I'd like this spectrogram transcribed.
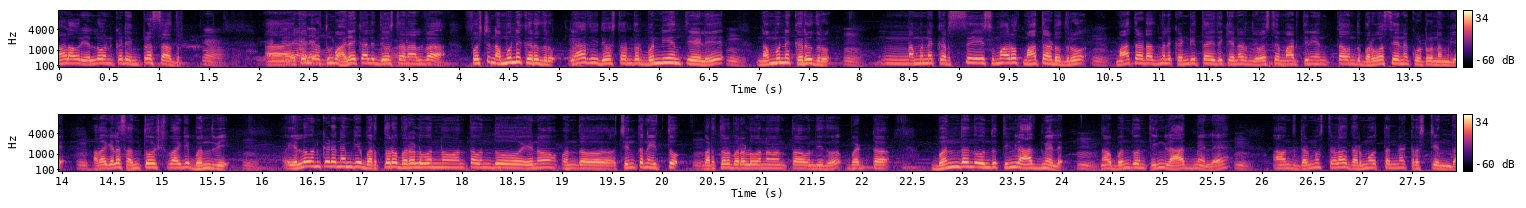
ಭಾಳ ಅವ್ರು ಎಲ್ಲೋ ಒಂದು ಕಡೆ ಇಂಪ್ರೆಸ್ ಆದ್ರು. ಯಾಕಂದ್ರೆ ತುಂಬಾ ಹಳೆ ಕಾಲದ ದೇವಸ್ಥಾನ ಅಲ್ವಾ? ಫಸ್ಟ್ ನಮ್ಮನ್ನೇ ಕರೆದ್ರು. ಯಾವ್ದು ಈ ದೇವಸ್ಥಾನದವ್ರು ಬನ್ನಿ ಅಂತ ಹೇಳಿ ನಮ್ಮನ್ನೇ ಕರೆದ್ರು. ನಮ್ಮನ್ನ ಕರೆಸಿ ಸುಮಾರು ಹೊತ್ತು ಮಾತಾಡಿದ್ರು. ಮಾತಾಡಾದ್ಮೇಲೆ ಖಂಡಿತ ಇದಕ್ಕೆ ಏನಾದ್ರು ವ್ಯವಸ್ಥೆ ಮಾಡ್ತೀನಿ ಅಂತ ಒಂದು ಭರವಸೆಯನ್ನು ಕೊಟ್ಟರು ನಮಗೆ. ಅವಾಗೆಲ್ಲ ಸಂತೋಷವಾಗಿ ಬಂದ್ವಿ. ಎಲ್ಲೋ ಒಂದ್ ಕಡೆ ನಮಗೆ ಬರ್ತಾರೋ ಬರಲು ಅನ್ನೋವಂಥ ಒಂದು ಏನೋ ಒಂದು ಚಿಂತನೆ ಇತ್ತು. ಬರ್ತಾರೋ ಬರಲು ಅನ್ನೋವಂಥ ಒಂದಿದು. ಬಟ್ ಬಂದಂದು ಒಂದು ತಿಂಗಳಾದ್ಮೇಲೆ, ನಾವು ಬಂದು ಒಂದು ತಿಂಗಳು ಆದ್ಮೇಲೆ ಆ ಒಂದು ಧರ್ಮಸ್ಥಳ ಧರ್ಮೋತ್ತನ್ನ ಟ್ರಸ್ಟಿಂದ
